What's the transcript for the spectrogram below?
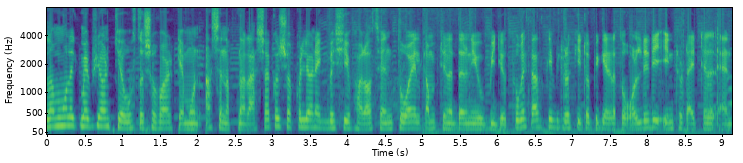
আসসালামু আলাইকুম এভরিওয়ান কি অবস্থা সবার? কেমন আছেন আপনারা? আশা করি সকলে অনেক বেশি ভালো আছেন। তো welcome to another new video তো গাইস আজকে ভিডিওর কি টপিক এটা তো already intro title and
